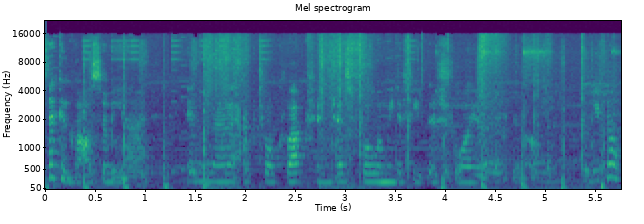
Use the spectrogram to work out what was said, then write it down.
second boss arena in the actual corruption just for when we defeat the destroyer it'll, it'll be built.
